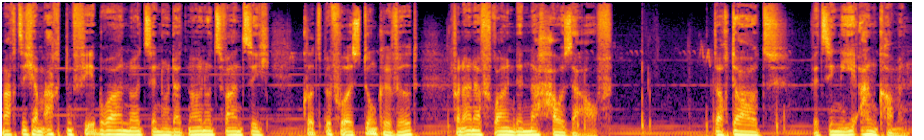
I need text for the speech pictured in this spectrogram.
macht sich am 8. Februar 1929, kurz bevor es dunkel wird, von einer Freundin nach Hause auf. Doch dort wird sie nie ankommen.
